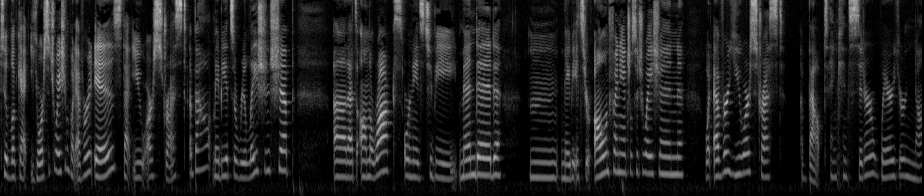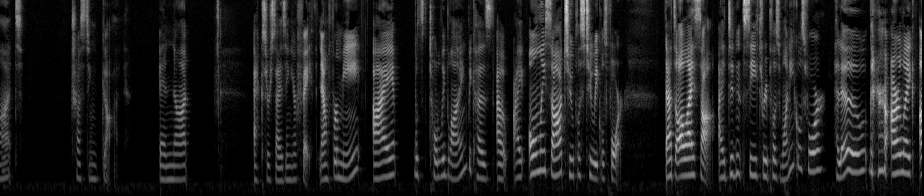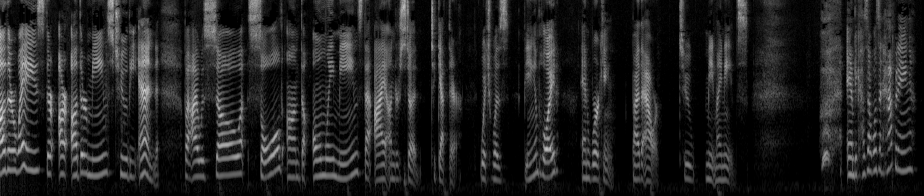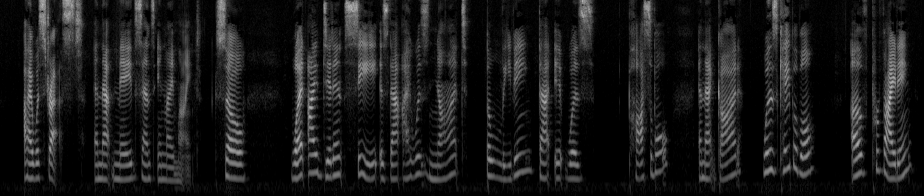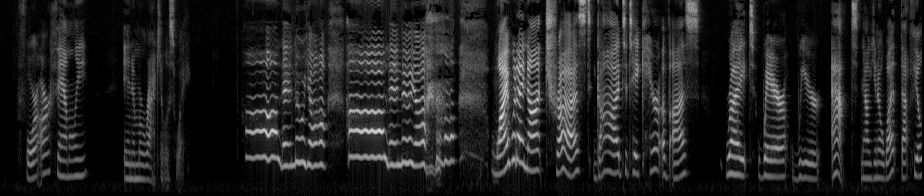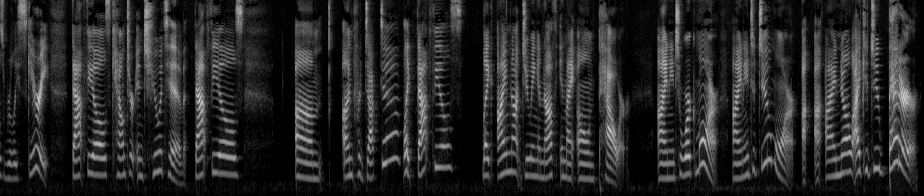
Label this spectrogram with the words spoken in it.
to look at your situation, whatever it is that you are stressed about. Maybe it's a relationship uh, that's on the rocks or needs to be mended. Mm, maybe it's your own financial situation. Whatever you are stressed about, and consider where you're not trusting God and not exercising your faith. Now, for me, I was totally blind because I, I only saw 2 plus 2 equals 4. That's all I saw. I didn't see 3 plus 1 equals 4 hello, there are like other ways, there are other means to the end. But I was so sold on the only means that I understood to get there, which was being employed and working by the hour to meet my needs. And because that wasn't happening, I was stressed, and that made sense in my mind. So, what I didn't see is that I was not believing that it was possible and that God was capable of providing for our family in a miraculous way. Hallelujah! Hallelujah! Why would I not trust God to take care of us right where we're at? Now, you know what? That feels really scary that feels counterintuitive that feels um unproductive like that feels like i'm not doing enough in my own power i need to work more i need to do more i, I, I know i could do better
